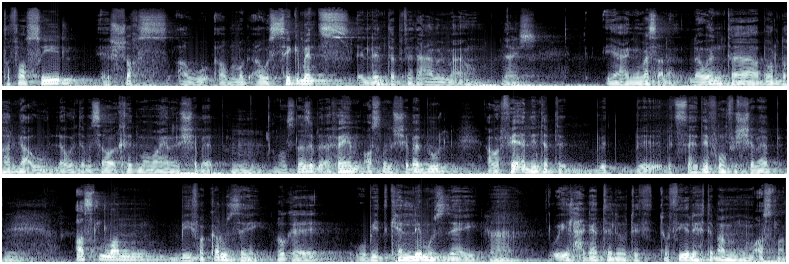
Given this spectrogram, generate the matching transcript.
تفاصيل الشخص أو أو أو ال segments اللي أنت بتتعامل معاهم. nice يعني مثلا لو أنت برضه هرجع أقول لو أنت بتسوق خدمة معينة للشباب خلاص لازم تبقى فاهم أصلا الشباب دول أو الفئة اللي أنت بت بت بتستهدفهم في الشباب أصلا بيفكروا إزاي؟ okay. وبيتكلموا إزاي؟ آه. وإيه الحاجات اللي تث- تثير اهتمامهم أصلا؟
